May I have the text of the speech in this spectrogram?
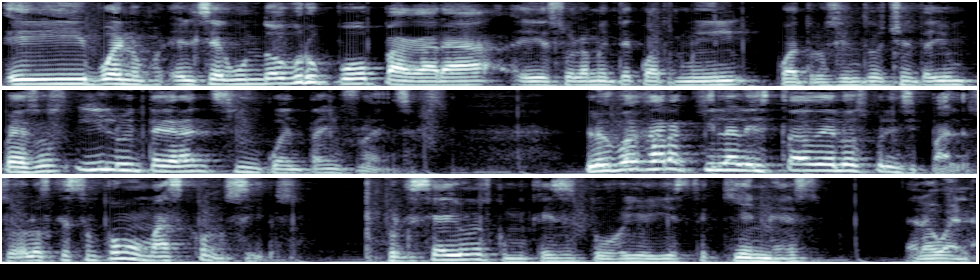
Y bueno, el segundo grupo pagará eh, solamente 4.481 pesos y lo integran 50 influencers. Les voy a dejar aquí la lista de los principales o los que son como más conocidos. Porque si hay unos como que dices tú, oye, ¿y este quién es? Pero bueno.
